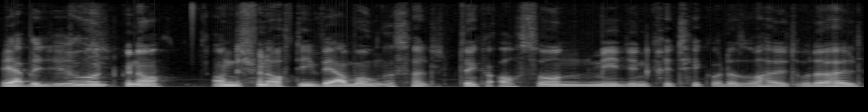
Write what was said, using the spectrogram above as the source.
Ja, und, genau. Und ich finde auch die Werbung ist halt, ich denke auch so ein Medienkritik oder so halt, oder halt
